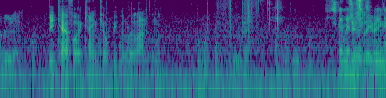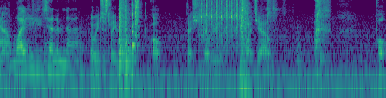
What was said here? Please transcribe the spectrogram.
can't do that. Be careful, it can kill people if it lands on them. Do that. Mm. He's we gonna do just it to me leaving now. then? Why did you tell him that? Are we just leaving? Oh, dash your W. Watch out. oh,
